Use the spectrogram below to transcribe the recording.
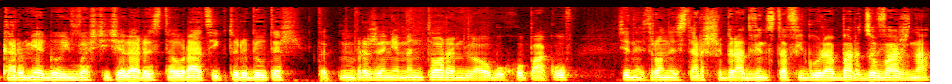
Karmiego i właściciela restauracji, który był też, tak mam wrażenie, mentorem dla obu chłopaków. Z jednej strony starszy brat, więc ta figura bardzo ważna,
